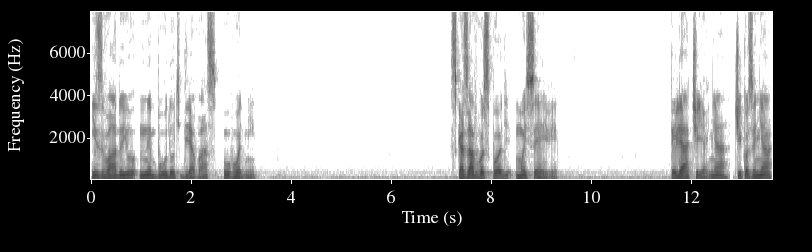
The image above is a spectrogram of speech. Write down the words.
і з вадою не будуть для вас угодні. Сказав Господь Мойсеєві, Теля чи ягня, чи козеня,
